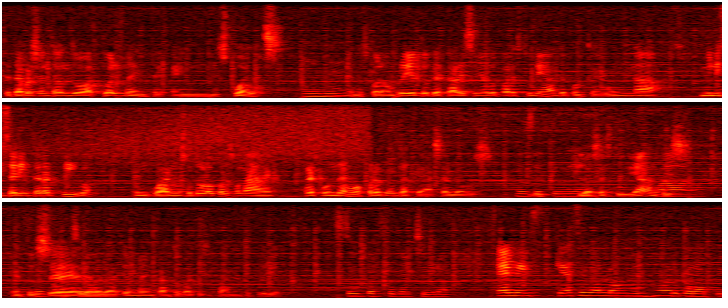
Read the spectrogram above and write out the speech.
se está presentando actualmente en escuelas. En escuelas, un proyecto que está diseñado para estudiantes porque es una miniserie interactiva en cual nosotros los personajes respondemos preguntas que hacen los, los estudiantes. Entonces, de verdad que me encantó participar en este proyecto. Súper, súper chulo. Elvis, ¿qué ha sido lo mejor para ti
